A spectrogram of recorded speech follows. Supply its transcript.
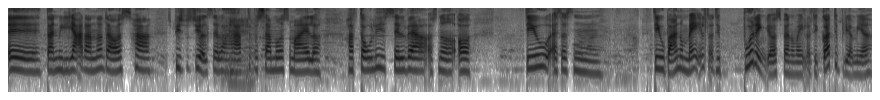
Øh, der er en milliard andre, der også har spiseforstyrrelse, eller har haft det på samme måde som mig, eller haft dårlige selvværd og sådan noget. Og det er jo altså sådan, det er jo bare normalt, og det burde egentlig også være normalt, og det er godt, det bliver mere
